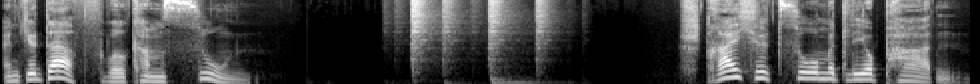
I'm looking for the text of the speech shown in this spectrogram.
and your death will come soon. Streichelzoo mit Leoparden.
